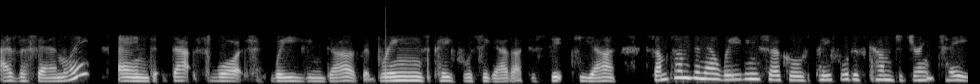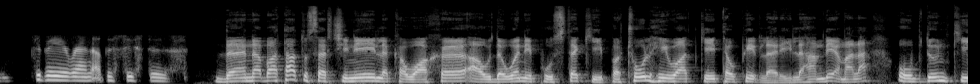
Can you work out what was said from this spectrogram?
as a family. And that's what weaving does. It brings people together to sit to yarn. Sometimes in our weaving circles, people just come to drink tea to be around other sisters. د نباتاتو سرچینې لکه واښه او د ونې پوستکي په ټول هیواد کې توپیر لري له همدې امله اوبدونکي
